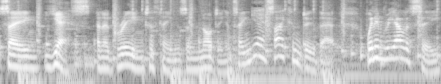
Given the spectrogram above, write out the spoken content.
saying yes and agreeing to things and nodding and saying, yes, I can do that. When in reality,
